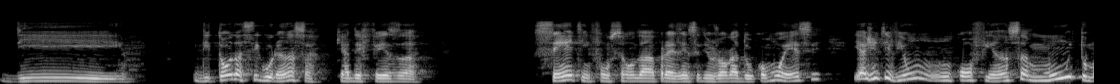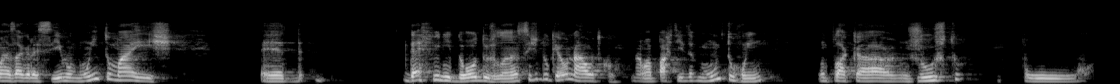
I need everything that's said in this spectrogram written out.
de, de toda a segurança que a defesa sente em função da presença de um jogador como esse, e a gente viu um, um confiança muito mais agressivo, muito mais é, definidor dos lances do que o Náutico. É uma partida muito ruim, um placar justo, por,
